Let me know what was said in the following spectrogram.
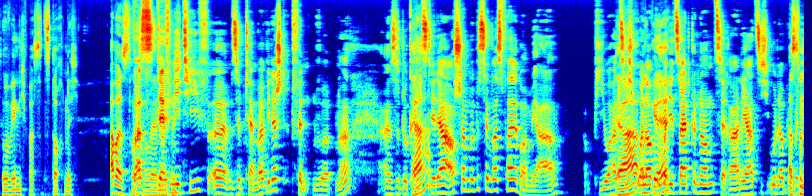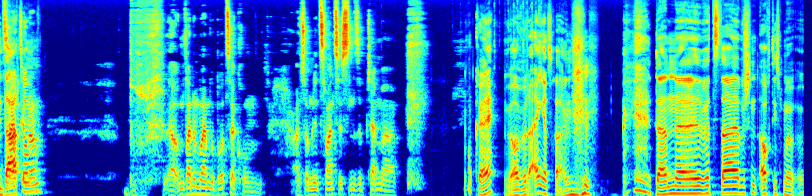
So wenig war es jetzt doch nicht. Aber es ist trotzdem Was definitiv äh, im September wieder stattfinden wird, ne? Also du kannst Ja? dir da auch schon ein bisschen was freiräumen, ja. Pio hat Ja, sich Urlaub okay. über die Zeit genommen, Ceradia hat sich Urlaub Hast über die Zeit Datum? genommen. Pff, ja, irgendwann um meinem Geburtstag rum. Also um den 20. September. Okay, ja, wird eingetragen. Dann äh, wird's da bestimmt auch diesmal äh,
